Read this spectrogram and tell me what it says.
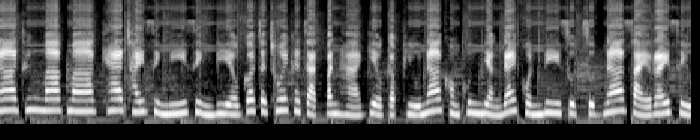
น่าทึ่งมากๆ แค่ใช้สิ่งนี้สิ่งเดียวก็จะช่วยขจัดปัญหาเกี่ยวกับผิวหน้าของคุณอย่างได้ผลดีสุดๆ หน้าใสไร้สิว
